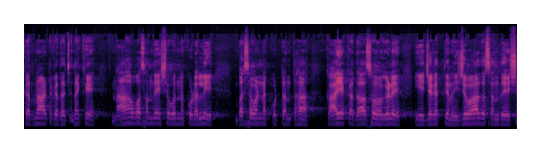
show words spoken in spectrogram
ಕರ್ನಾಟಕದ ಜನಕ್ಕೆ ನಾವ ಸಂದೇಶವನ್ನು ಕೊಡಲಿ ಬಸವಣ್ಣ ಕೊಟ್ಟಂತಹ ಕಾಯಕ ದಾಸೋಹಗಳೇ ಈ ಜಗತ್ತಿನ ನಿಜವಾದ ಸಂದೇಶ.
